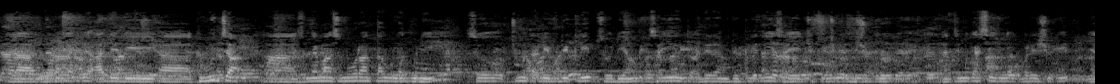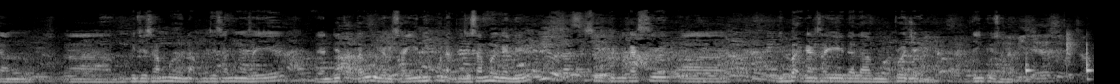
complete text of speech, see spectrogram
dah orang kata ada di uh, kebuncak uh, memang semua orang tahu lagu ni. So cuma tak ada video klip. So diambil saya untuk ada dalam video klip ni. Saya cukup-cukup bersyukur. Dan terima kasih juga kepada Syuib yang uh, bekerjasama nak bekerjasama dengan saya. Dan dia tak tahu yang saya ni pun nak bekerjasama dengan dia. So terima kasih uh, libatkan saya dalam projek ni. Thank you so much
